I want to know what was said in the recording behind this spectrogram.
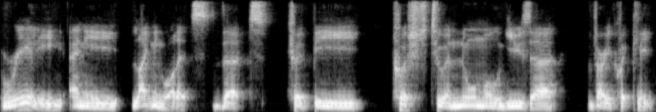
really any Lightning wallets that could be pushed to a normal user very quickly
